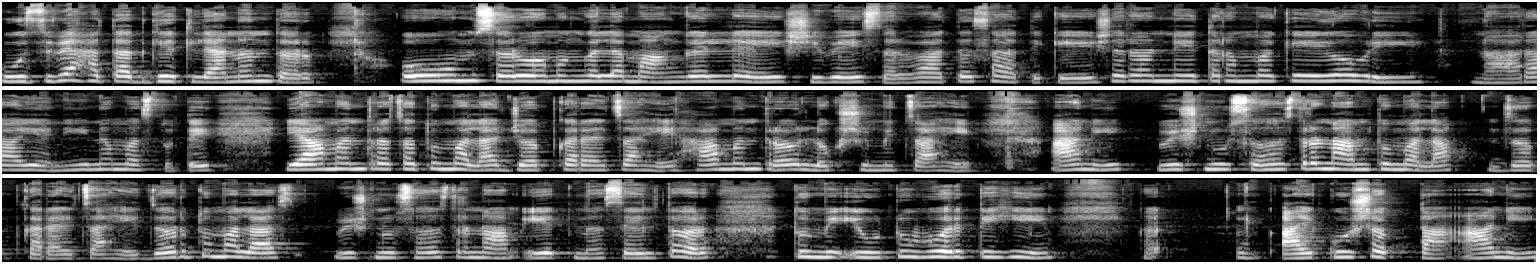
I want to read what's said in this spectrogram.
उजव्या हातात घेतल्यानंतर ओम सर्व मंगल मांगल्ये शिवे सर्वात सातिके शरण्ये त्र्यंबके गौरी नारायणी नमस्तुते. या मंत्राचा तुम्हाला जप करायचा आहे. हा मंत्र लक्ष्मीचा आहे. आणि विष्णू सहस्त्रनाम तुम्हाला जप करायचा आहे. जर तुम्हाला विष्णू सहस्त्रनाम येत नसेल तर तुम्ही यूट्यूबवरतीही ऐकू शकता आणि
